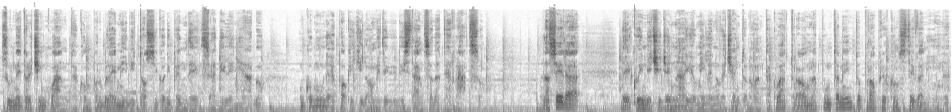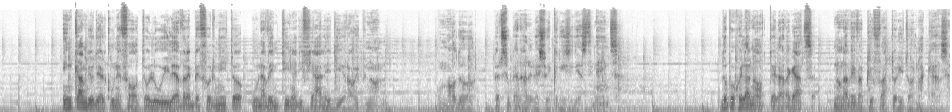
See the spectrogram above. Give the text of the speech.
sul metro cinquanta con problemi di tossicodipendenza di Legnago, un comune a pochi chilometri di distanza da Terrazzo. La sera del 15 gennaio 1994 ha un appuntamento proprio con Stevanin. In cambio di alcune foto, lui le avrebbe fornito una ventina di fiale di Roipnol, un modo per superare le sue crisi di astinenza. Dopo quella notte la ragazza non aveva più fatto ritorno a casa.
